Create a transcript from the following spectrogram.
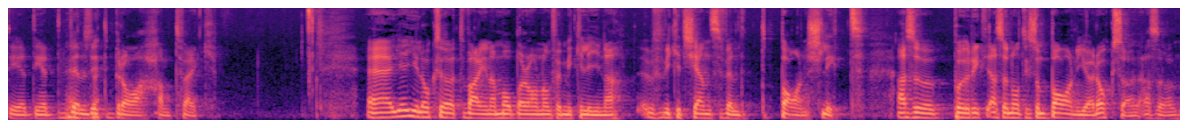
Det, det är ett väldigt bra hantverk. Eh, jag gillar också att vargarna mobbar honom för Mikkelina, vilket känns väldigt barnsligt. Alltså, på, alltså någonting som barn gör också. Alltså,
